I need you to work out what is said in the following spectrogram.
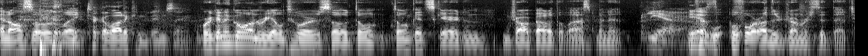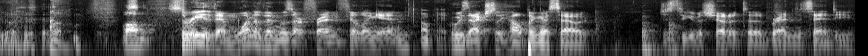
And also it was It like took a lot of convincing. we're gonna go on real tours, so don't don't get scared and drop out at the last minute. Yeah, Yeah, Because w- w- four other drummers did that to us. Well, three of them. One of them was our friend filling in. Okay. Who was actually helping us out. Just to give a shout out to Brandon Santi,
